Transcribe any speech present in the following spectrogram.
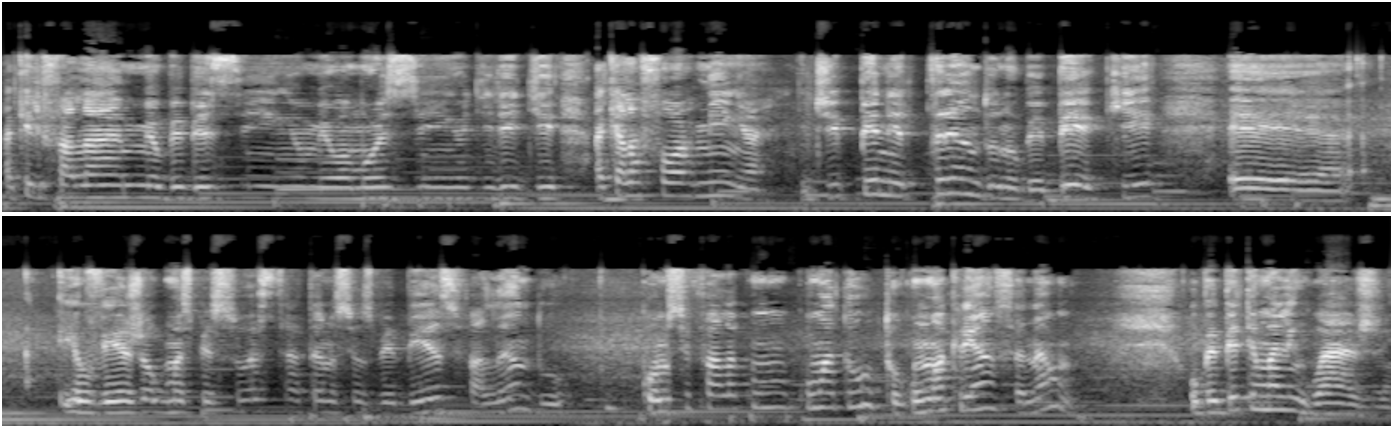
aquele falar meu bebezinho, meu amorzinho, aquela forminha de penetrando no bebê que é, eu vejo algumas pessoas tratando seus bebês falando como se fala com, com um adulto, com uma criança. Não. O bebê tem uma linguagem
